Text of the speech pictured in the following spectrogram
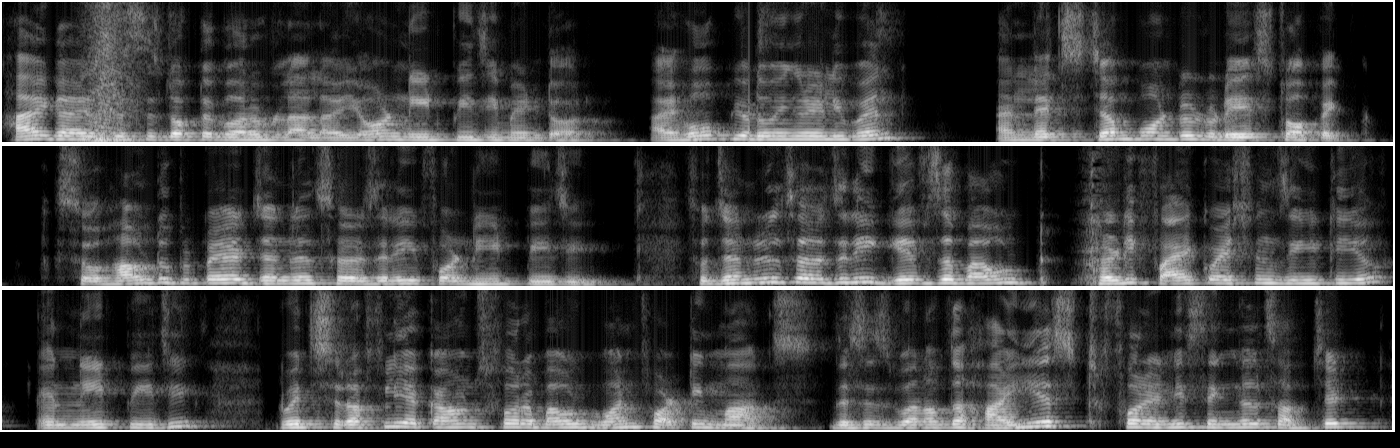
Hi guys, this is Dr. Gaurav Lala, your NEET PG mentor. I hope you're doing really well and let's jump on to today's topic. So how to prepare general surgery for NEET PG. So general surgery gives about 35 questions each year in NEET PG which roughly accounts for about 140 marks. This is one of the highest for any single subject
